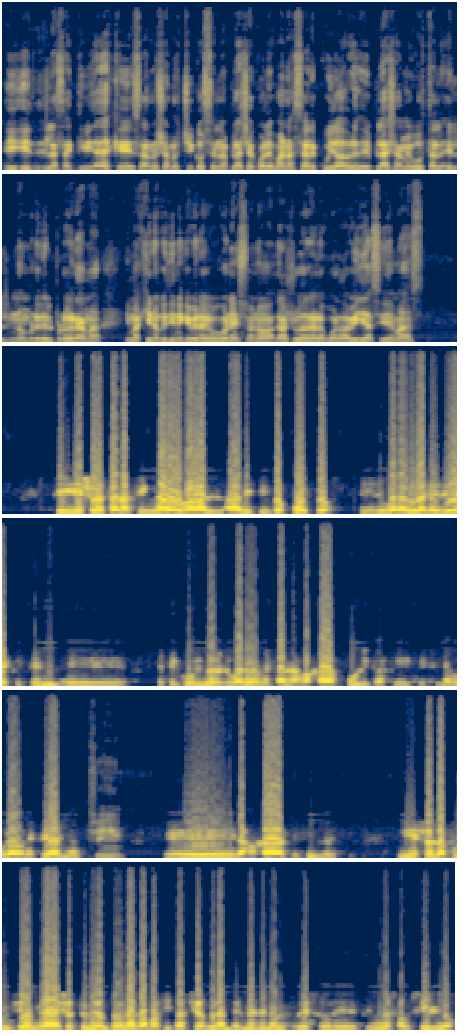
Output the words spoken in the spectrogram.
¿Y, las actividades que desarrollan los chicos en la playa, cuáles van a ser? Cuidadores de playa, me gusta el, nombre del programa, imagino que tiene que ver algo con eso, ¿no? De ayudar a los guardavidas y demás. Sí, ellos están asignados a, distintos puestos ¿sí? de guardavidas. La idea es que estén, eh, estén cubriendo los lugares donde están las bajadas públicas que, se inauguraron este año, sí. Eh, las bajadas accesibles y ellos la función, mira, ellos tuvieron toda una capacitación durante el mes de noviembre sobre primeros auxilios,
